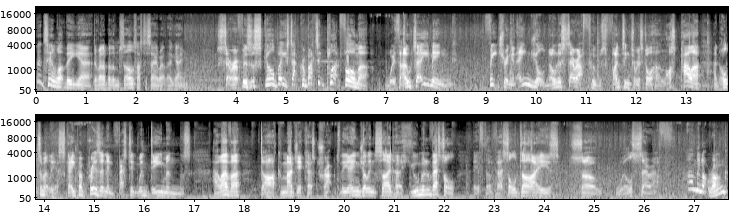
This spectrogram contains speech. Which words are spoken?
Let's hear what the uh, developer themselves has to say about their game. Seraph is a skill-based acrobatic platformer without aiming featuring an angel known as Seraph who's fighting to restore her lost power and ultimately escape a prison infested with demons. However, Dark magic has trapped the angel inside her human vessel. If the vessel dies, so will Seraph. And they're not wrong.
